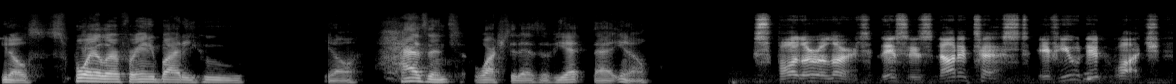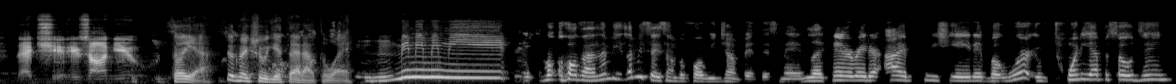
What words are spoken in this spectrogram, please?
you know, spoiler for anybody who, you know, hasn't watched it as of yet, that you know, Spoiler alert, this is not a test. If you didn't watch, that shit is on you. so yeah, just make sure we get that out the way. Mhm. Me, me, me, me. Hold on, let me let me say something before we jump in this, man. Look, narrator, I appreciate it, but we're 20 episodes in,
